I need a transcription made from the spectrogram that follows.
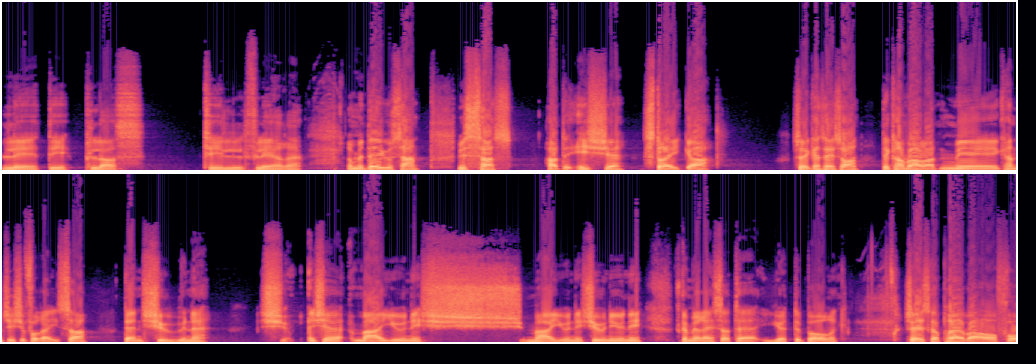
ledig plass til flere. Ja, men det er jo sant. Hvis SAS hadde ikke streika Så jeg kan si sånn Det kan være at vi kanskje ikke får reise den 20. Ikke mai-juni Mai-juni 20. juni skal vi reise til Göteborg. Så jeg skal prøve å få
